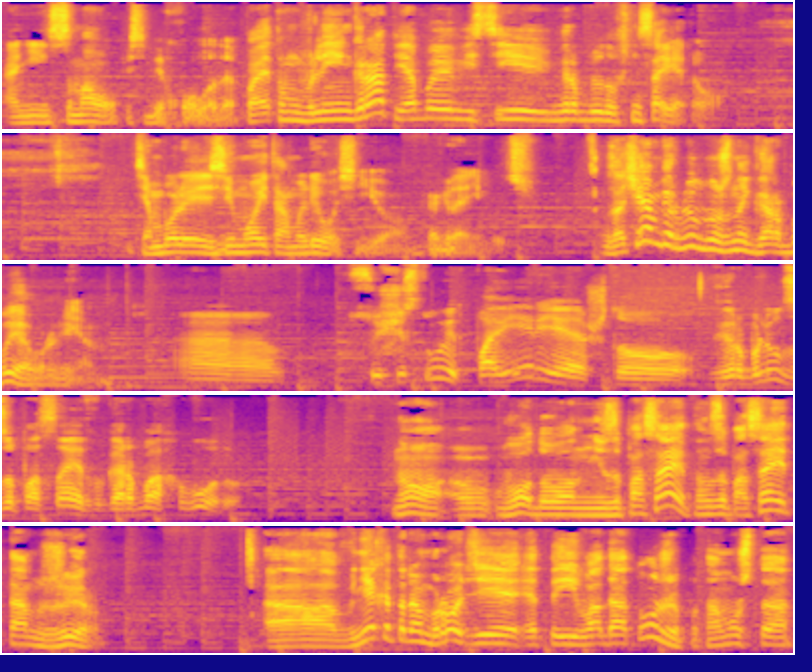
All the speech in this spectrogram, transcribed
а не самого по себе холода. Поэтому в Ленинград я бы вести верблюдов не советовал. Тем более зимой там или осенью когда-нибудь. Зачем верблюду нужны горбы, Аурлиен? Э, Существует поверье, что верблюд запасает в горбах воду. Но э, воду он не запасает, он запасает там жир. А в некотором роде это и вода тоже, потому что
